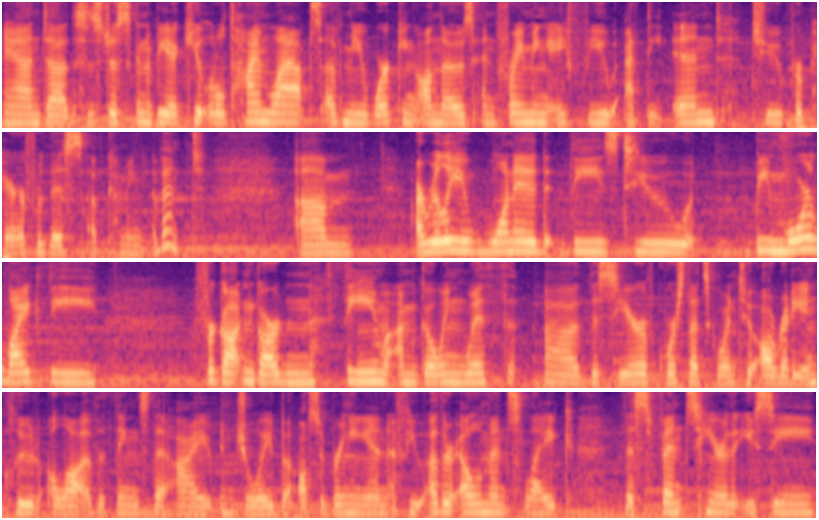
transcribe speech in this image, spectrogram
And uh, this is just going to be a cute little time lapse of me working on those and framing a few at the end to prepare for this upcoming event. Um, I really wanted these to be more like the Forgotten Garden theme I'm going with uh, this year. Of course, that's going to already include a lot of the things that I enjoy, but also bringing in a few other elements like this fence here that you see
